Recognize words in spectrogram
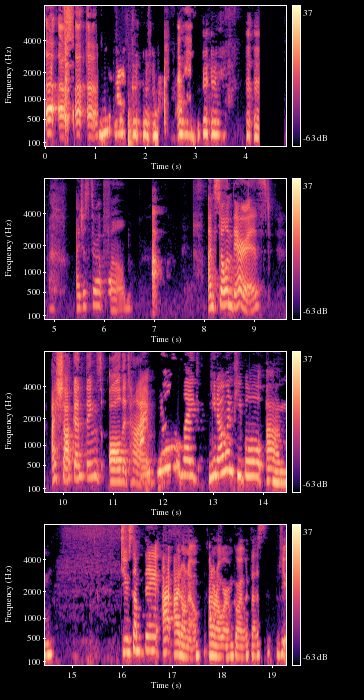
Uh oh. Uh oh. Okay. Mm-mm. Mm-mm. I just threw up foam. Ah. I'm so embarrassed. I shotgun things all the time. I feel like you know when people um do something. I I don't know. I don't know where I'm going with this. You,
